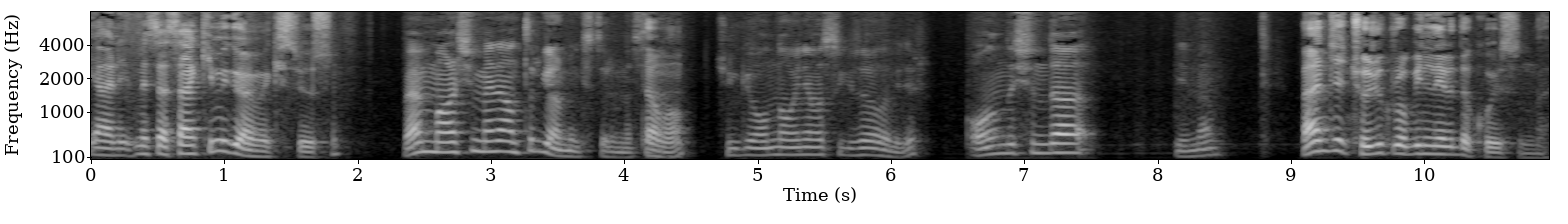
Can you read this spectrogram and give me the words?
Yani mesela sen kimi görmek istiyorsun? Ben Martian Manhunter görmek isterim mesela. Tamam. Çünkü onunla oynaması güzel olabilir. Onun dışında bilmem. Bence çocuk Robin'leri de koysunlar.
